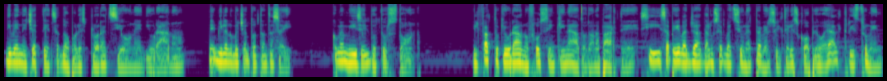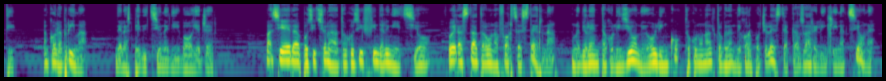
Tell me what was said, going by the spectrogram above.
divenne certezza dopo l'esplorazione di Urano nel 1986, come ammise il dottor Stone. Il fatto che Urano fosse inclinato da una parte si sapeva già dall'osservazione attraverso il telescopio e altri strumenti, ancora prima della spedizione di Voyager. Ma si era posizionato così fin dall'inizio o era stata una forza esterna, una violenta collisione o l'incontro con un altro grande corpo celeste a causare l'inclinazione?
